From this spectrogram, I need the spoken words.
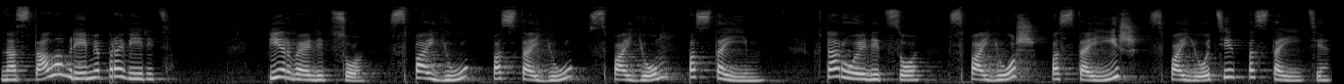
Настало время проверить. Первое лицо спою, постою, споем, постоим. Второе лицо споешь, постоишь, споете, постоите.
